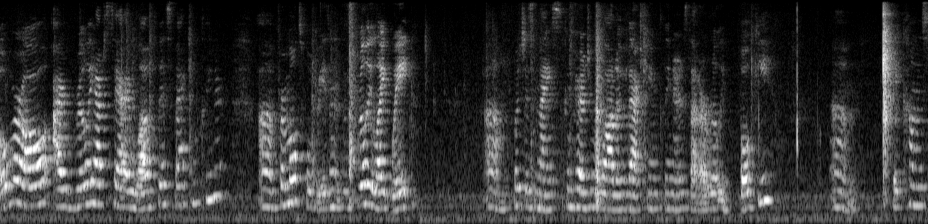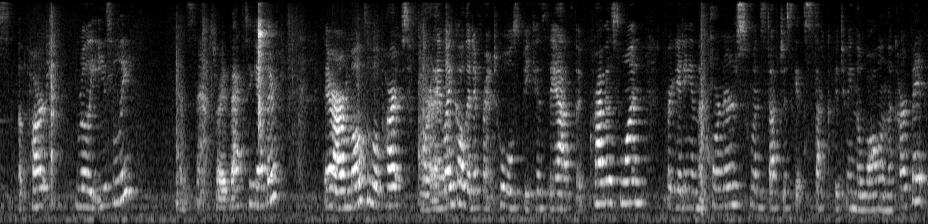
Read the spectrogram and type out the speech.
Overall, I really have to say I love this vacuum cleaner um, for multiple reasons. It's really lightweight, um, which is nice compared to a lot of vacuum cleaners that are really bulky. Um, it comes apart really easily and snaps right back together. There are multiple parts for it. I like all the different tools because they have the crevice one for getting in the corners when stuff just gets stuck between the wall and the carpet.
